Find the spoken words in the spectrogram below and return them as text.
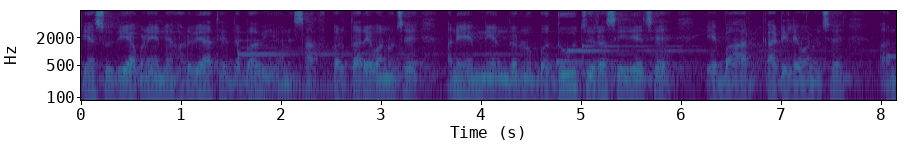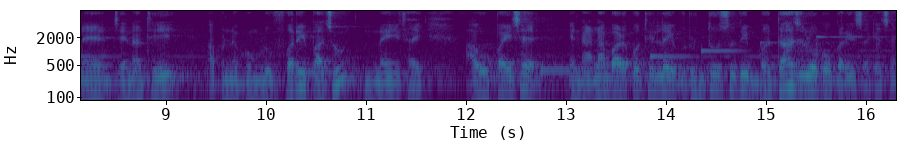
ત્યાં સુધી આપણે એને હળવે હાથે દબાવી અને સાફ કરતા રહેવાનું છે અને એમની અંદરનું બધું જ રસી જે છે એ બહાર કાઢી લેવાનું છે અને જેનાથી આપણને ગુમડું ફરી પાછું નહીં થાય. આ ઉપાય છે એ નાના બાળકોથી લઈ વૃદ્ધો સુધી બધા જ લોકો કરી શકે છે.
